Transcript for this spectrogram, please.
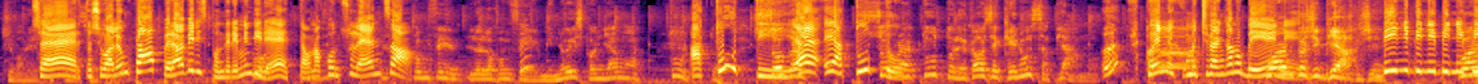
ci vuole Certo, ci vuole un po', però vi risponderemo in diretta. Una consulenza Confermi- lo, lo confermi, noi rispondiamo a tutto. a tutti, Sopra- eh, e a tutto. Soprattutto le cose che non sappiamo. Eh, quelle come ci vengano bene. Quanto ci piace. Bini, bini, bini, Quanto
